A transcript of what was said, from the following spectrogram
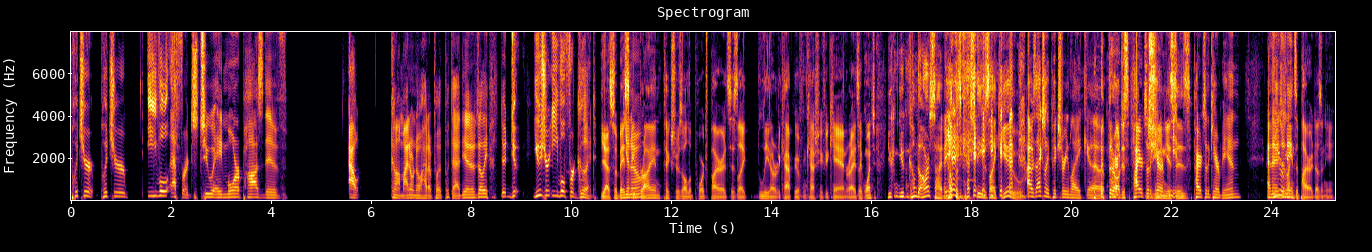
put your put your evil efforts to a more positive outcome. I don't know how to put put that. Yeah, do, use your evil for good. Yeah, so basically know? Brian pictures all the porch pirates as like Leonardo DiCaprio from Catch Me If You Can, right? It's like once you can you can come to our side and help us catch thieves like you. I was actually picturing like uh, They're all just Pirates of the Caribbean. Pirates of the Caribbean. And he then just remains a pirate, doesn't he?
